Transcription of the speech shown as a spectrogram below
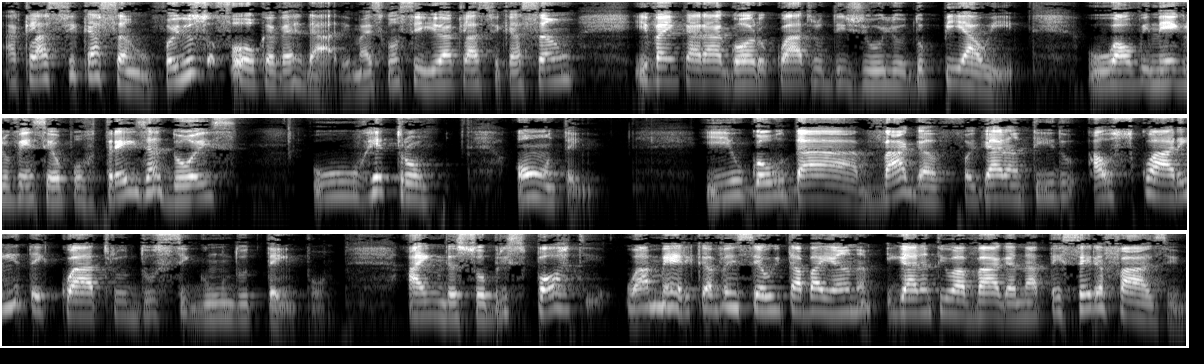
a classificação. Foi no sufoco, é verdade, mas conseguiu a classificação e vai encarar agora o 4 de julho do Piauí. O Alvinegro venceu por 3 a 2 o Retrô ontem. E o gol da vaga foi garantido aos 44 do segundo tempo. Ainda sobre esporte, o América venceu o Itabaiana e garantiu a vaga na terceira fase.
